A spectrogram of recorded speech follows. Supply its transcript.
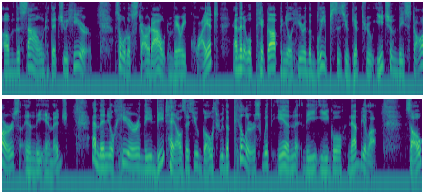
of the sound that you hear. So it'll start out very quiet and then it will pick up and you'll hear the bleeps as you get through each of the stars in the image. And then you'll hear the details as you go through the pillars within the Eagle Nebula. So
